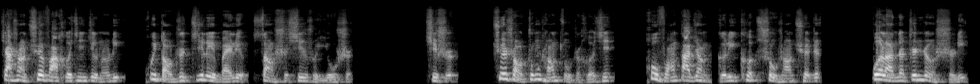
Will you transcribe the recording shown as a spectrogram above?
加上缺乏核心竞争力，会导致鸡肋白领丧失薪水优势。其实，缺少中场组织核心，后防大将格里克受伤缺阵。波兰的真正实力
